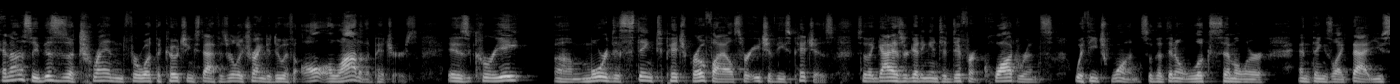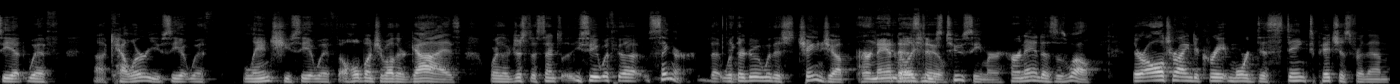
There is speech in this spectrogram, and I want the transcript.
And honestly, this is a trend for what the coaching staff is really trying to do with all a lot of the pitchers is create um, more distinct pitch profiles for each of these pitches so that guys are getting into different quadrants with each one so that they don't look similar and things like that. You see it with uh, Keller, you see it with Lynch. You see it with a whole bunch of other guys where they're just essentially. You see it with the Singer that what they're doing with his changeup. Hernandez too. two seamer. Hernandez as well. They're all trying to create more distinct pitches for them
